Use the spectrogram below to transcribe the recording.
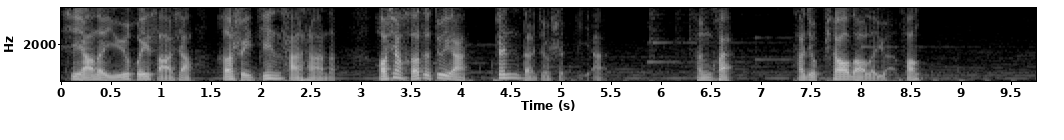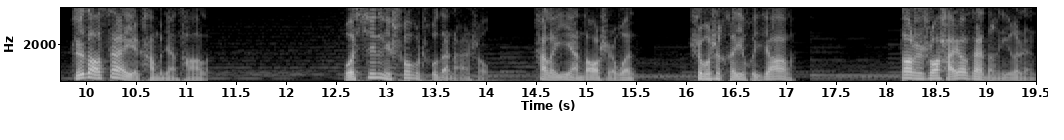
夕阳的余晖洒下，河水金灿灿的，好像河的对岸真的就是彼岸。很快，他就飘到了远方，直到再也看不见他了。我心里说不出的难受，看了一眼道士，问：“是不是可以回家了？”道士说：“还要再等一个人。”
